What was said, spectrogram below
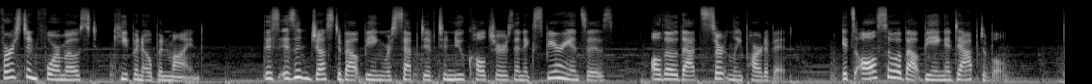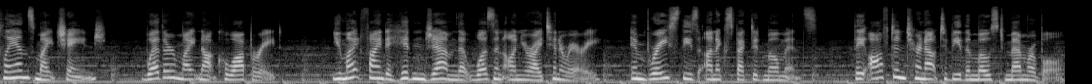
First and foremost, keep an open mind. This isn't just about being receptive to new cultures and experiences, although that's certainly part of it. It's also about being adaptable. Plans might change, weather might not cooperate. You might find a hidden gem that wasn't on your itinerary. Embrace these unexpected moments. They often turn out to be the most memorable.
